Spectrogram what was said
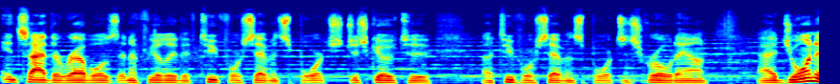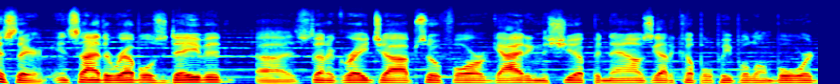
Inside the Rebels, an affiliate of 247 Sports. Just go to uh, 247 Sports and scroll down. Uh, join us there. Inside the Rebels, David uh, has done a great job so far guiding the ship, and now he's got a couple of people on board.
